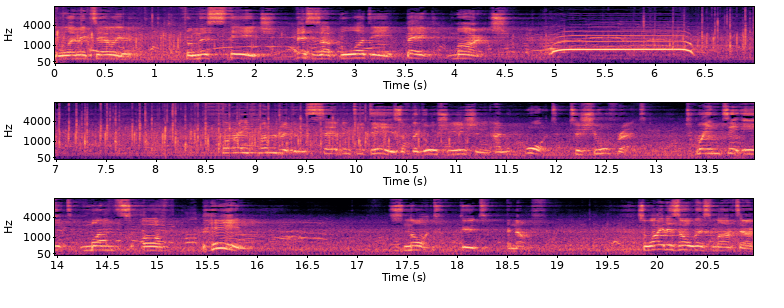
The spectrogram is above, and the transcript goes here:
And let me tell you, from this stage, this is a bloody big march. 570 days of negotiation and what to show for it? 28 months of pain. It's not good enough. So why does all this matter?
